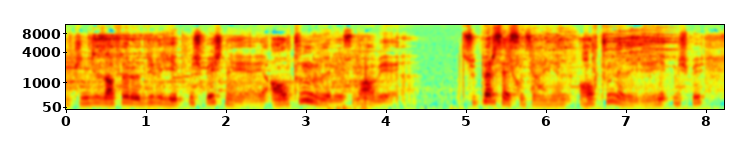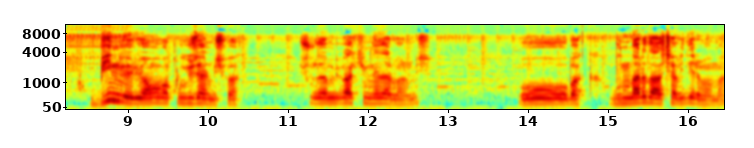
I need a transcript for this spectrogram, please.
İkinci zafer ödülü 75 ne ya? ya? Altın mı veriyorsun abi ya? Süper sessin sen ya. Altın ne veriyor? 75. Bin veriyor ama bak bu güzelmiş bak. Şuradan bir bakayım neler varmış. Oo bak bunları da açabilirim ama.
